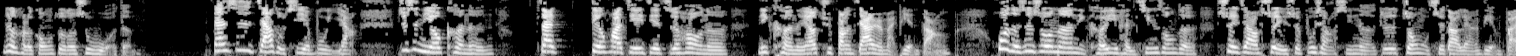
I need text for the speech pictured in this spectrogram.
任何的工作都是我的。但是家族企业不一样，就是你有可能在。电话接一接之后呢，你可能要去帮家人买便当，或者是说呢，你可以很轻松的睡觉睡一睡，不小心呢，就是中午睡到两点半，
